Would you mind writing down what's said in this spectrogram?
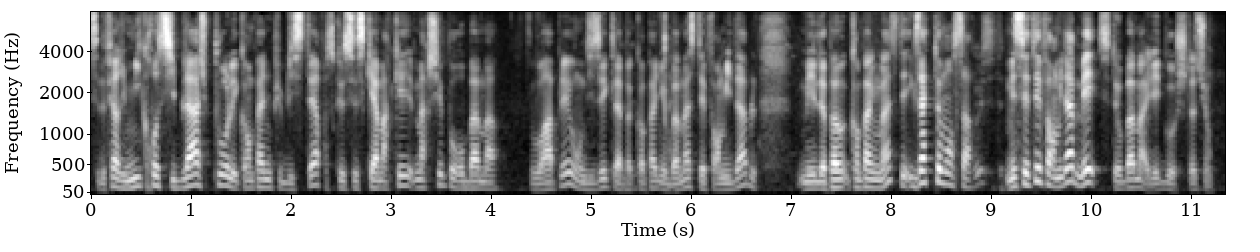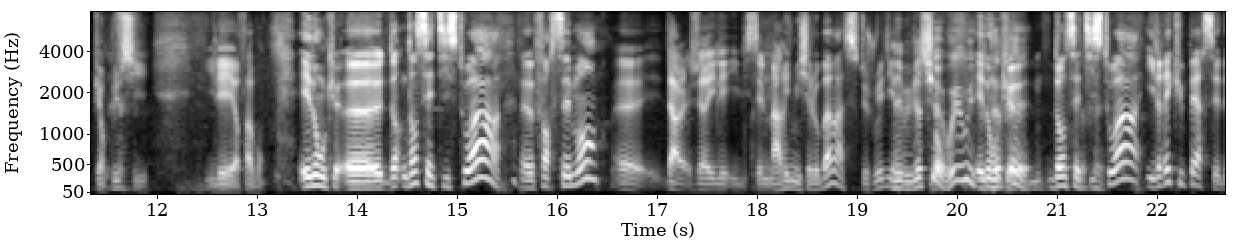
c'est de faire du micro-ciblage pour les campagnes publicitaires, parce que c'est ce qui a marqué, marché pour Obama. Vous vous rappelez, on disait que la campagne Obama c'était formidable, mais la campagne Obama c'était exactement ça. mais c'était formidable, mais c'était Obama, il est de gauche, attention. Puis en plus, il, il est, enfin bon. Et donc, euh, dans, cette histoire, euh, forcément, euh, c'est le mari de Michelle Obama, c'est ce que je voulais dire. Mais bien sûr, oui, oui. Et donc, dans cette histoire, il récupère ces,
